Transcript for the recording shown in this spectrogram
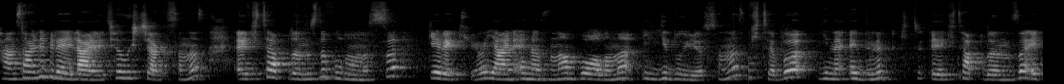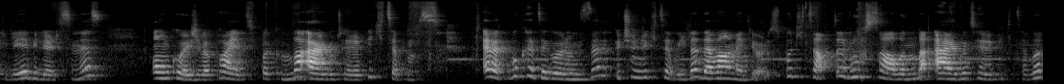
kanserli bireylerle çalışacaksanız e, kitaplığınızda bulunması gerekiyor. Yani en azından bu alana ilgi duyuyorsanız kitabı yine edinip e, kitaplığınıza ekleyebilirsiniz. Onkoloji ve palyatif bakımda ergoterapi kitabımız. Evet bu kategorimizin üçüncü kitabıyla devam ediyoruz. Bu kitapta ruh sağlığında ergoterapi kitabı.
